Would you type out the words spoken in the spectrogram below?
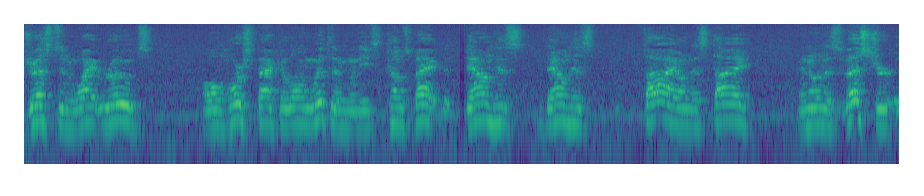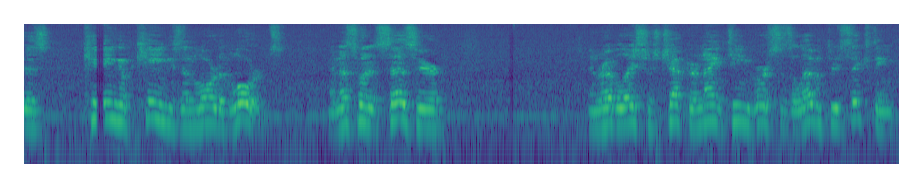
dressed in white robes on horseback along with him when he comes back. But down his down his thigh, on his thigh and on his vesture is King of Kings and Lord of Lords. And that's what it says here in Revelations chapter 19, verses 11 through 16.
